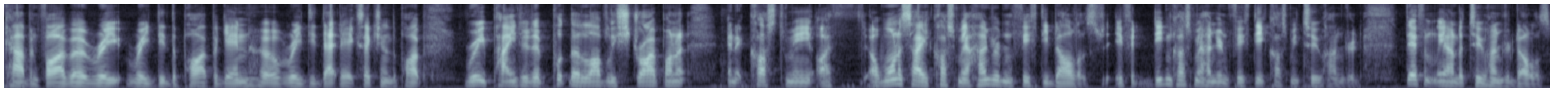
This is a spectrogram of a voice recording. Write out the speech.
carbon fiber, re- redid the pipe again, or redid that section of the pipe, repainted it, put the lovely stripe on it, and it cost me, I th- I want to say it cost me $150. If it didn't cost me 150 it cost me 200 Definitely under $200.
